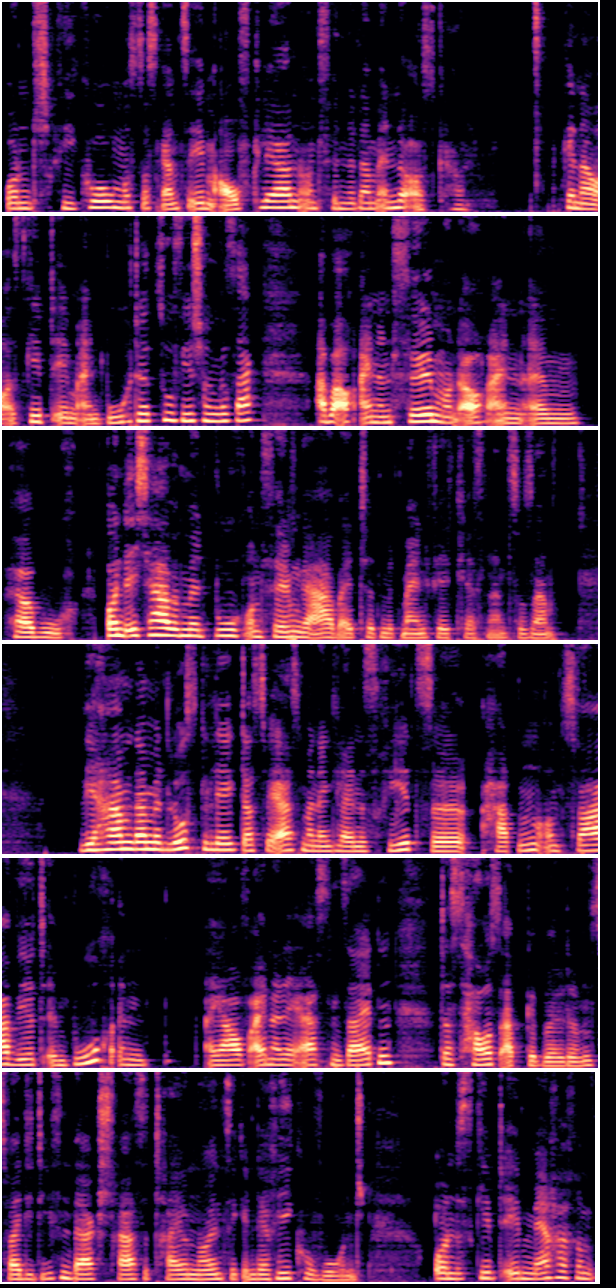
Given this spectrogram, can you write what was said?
Und Rico muss das Ganze eben aufklären und findet am Ende Oscar. Genau, es gibt eben ein Buch dazu, wie schon gesagt, aber auch einen Film und auch ein ähm, Hörbuch. Und ich habe mit Buch und Film gearbeitet mit meinen Viertklässlern zusammen. Wir haben damit losgelegt, dass wir erstmal ein kleines Rätsel hatten. Und zwar wird im Buch, in, ja, auf einer der ersten Seiten, das Haus abgebildet. Und zwar die Diefenbergstraße 93, in der Rico wohnt. Und es gibt eben mehrere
